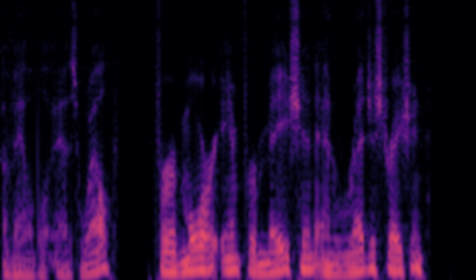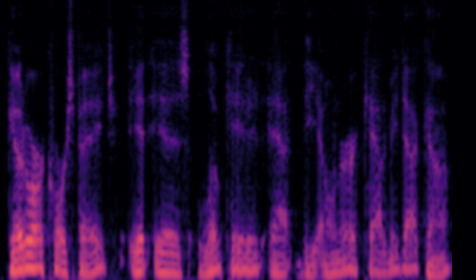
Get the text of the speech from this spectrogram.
available as well. For more information and registration, go to our course page. It is located at theowneracademy.com.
